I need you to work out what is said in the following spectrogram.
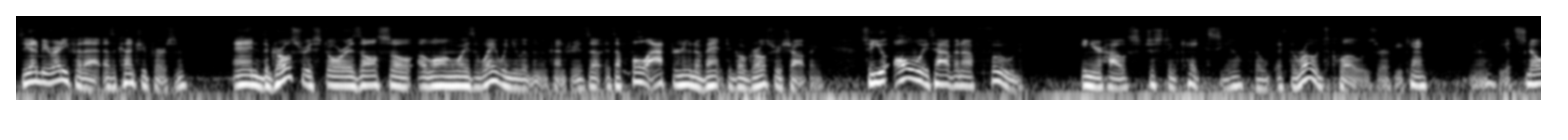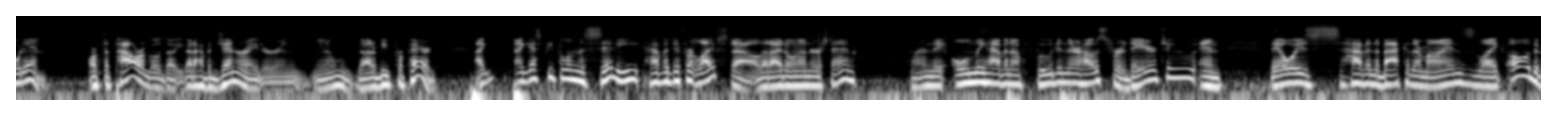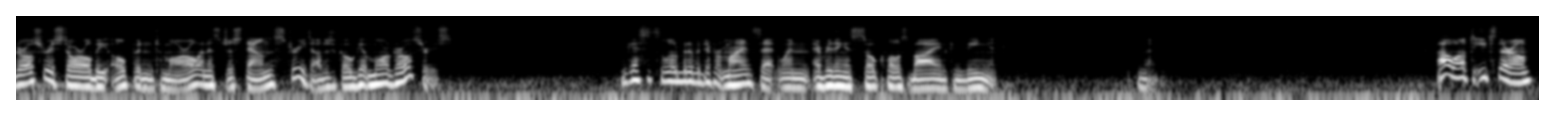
So you got to be ready for that as a country person. And the grocery store is also a long ways away when you live in the country. It's a, it's a full afternoon event to go grocery shopping. So you always have enough food in your house just in case, you know, if the if the roads close or if you can't, you know, if you get snowed in or if the power goes out, you got to have a generator and, you know, you got to be prepared. I I guess people in the city have a different lifestyle that I don't understand. Uh, and they only have enough food in their house for a day or two and they always have in the back of their minds like, "Oh, the grocery store will be open tomorrow and it's just down the street. I'll just go get more groceries." I guess it's a little bit of a different mindset when everything is so close by and convenient. But oh well, to each their own.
